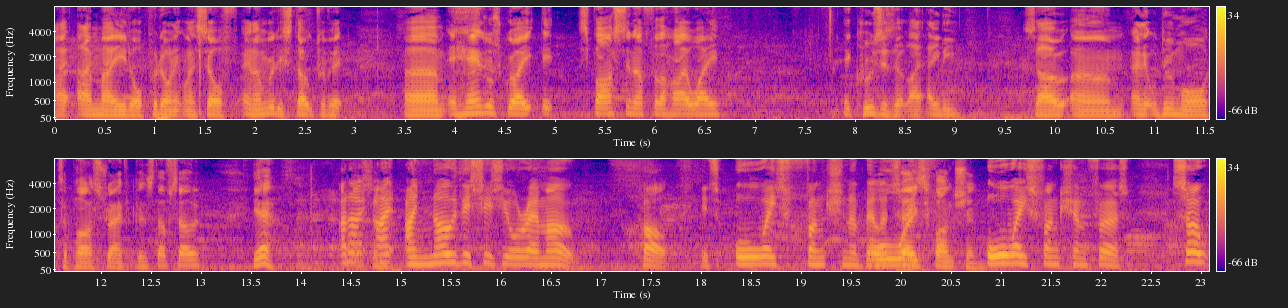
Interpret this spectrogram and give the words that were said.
I, I made or put on it myself, and I'm really stoked with it. Um, it handles great. It's fast enough for the highway. It cruises at like 80, so um, and it will do more to pass traffic and stuff. So, yeah. And Awesome. I, I, I know this is your MO, Paul. It's always functionability. Always function. Always function first. So,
